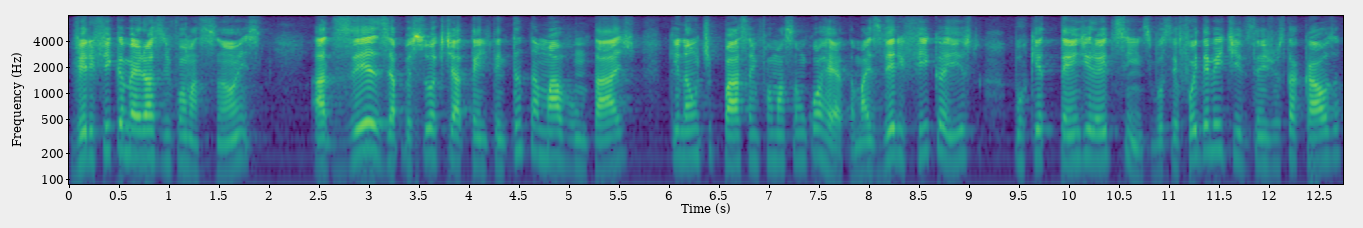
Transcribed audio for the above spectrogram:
Verifica melhor essas informações. Às vezes a pessoa que te atende tem tanta má vontade que não te passa a informação correta, mas verifica isso porque tem direito sim. Se você foi demitido sem justa causa,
